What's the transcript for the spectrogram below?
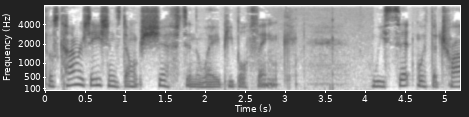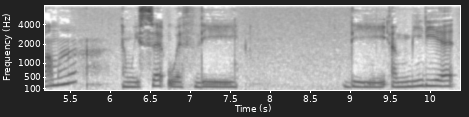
Those conversations don't shift in the way people think. We sit with the trauma and we sit with the the immediate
